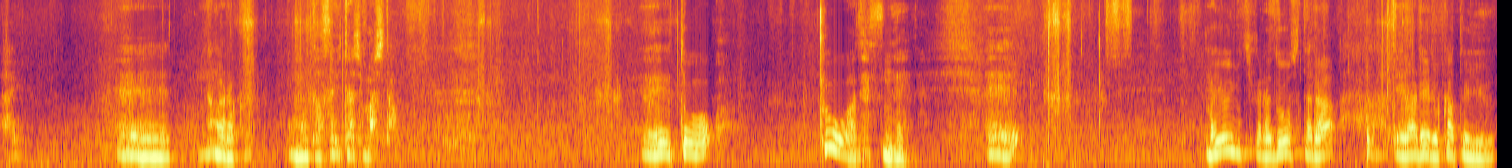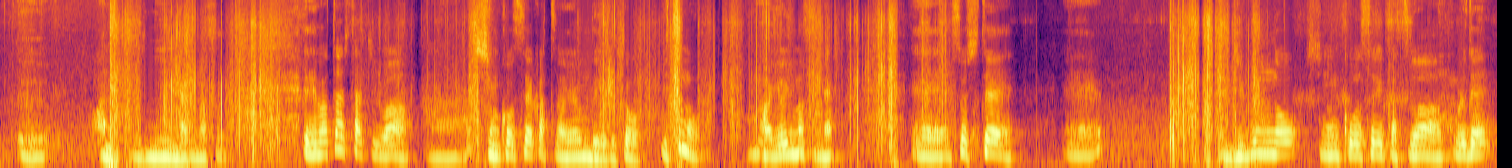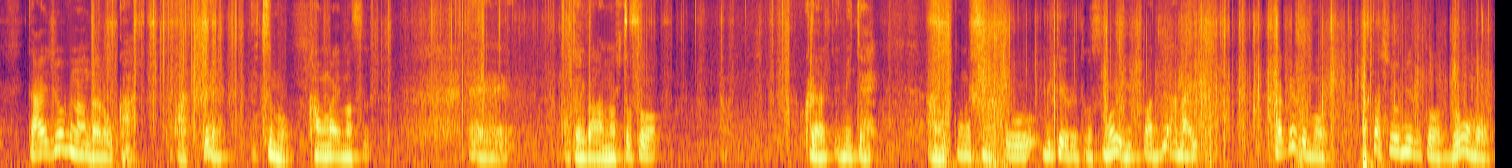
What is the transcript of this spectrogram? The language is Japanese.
はい。えー、長らくお待たせいたしました。えっ、ー、と今日はですね、えー、迷い道からどうしたら得られるかというお話になります、えー、私たちは信仰生活を歩んでいるといつも迷いますね、えー、そして、えー、自分の信仰生活はこれで大丈夫なんだろうかとかっていつも考えます、えー、例えばあの人と比べてみてあの人の信仰を見てるとすごい立派じゃない。だけども私を見るとどうも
